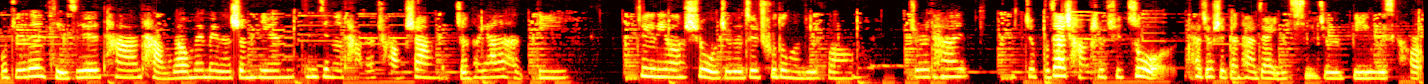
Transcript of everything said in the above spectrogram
我觉得姐姐她躺到妹妹的身边，静静的躺在床上，枕头压得很低，这个地方是我觉得最触动的地方，就是她就不再尝试去做，她就是跟她在一起，就是 be with her。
